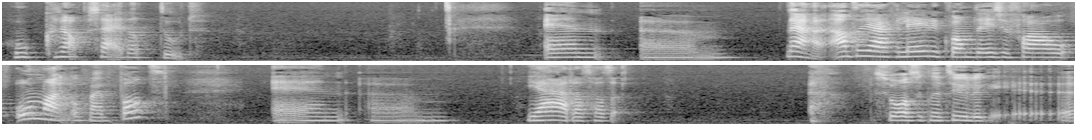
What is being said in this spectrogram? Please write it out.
Hoe knap zij dat doet. En um, nou ja, een aantal jaar geleden kwam deze vrouw online op mijn pad. En um, ja, dat had, zoals ik natuurlijk uh,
